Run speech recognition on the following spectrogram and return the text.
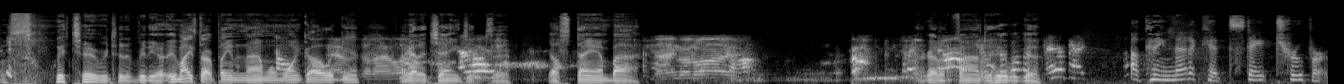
we'll switch over to the video. It might start playing the nine one one call again. I got to change it. So y'all stand by. 911. I got to find it. Here we go. Everybody A Connecticut state trooper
